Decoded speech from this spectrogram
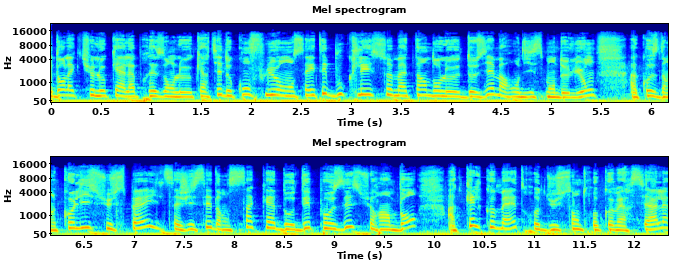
Dans l'actu local à présent, le quartier de Confluence a été bouclé ce matin dans le deuxième arrondissement de Lyon à cause d'un colis suspect. Il s'agissait d'un sac à dos déposé sur un banc à quelques mètres du centre commercial.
